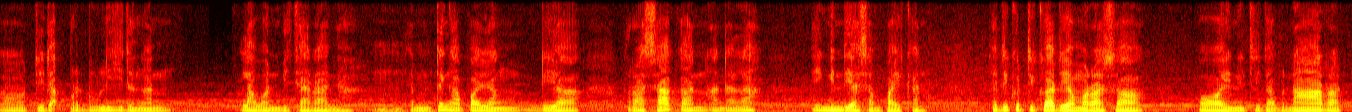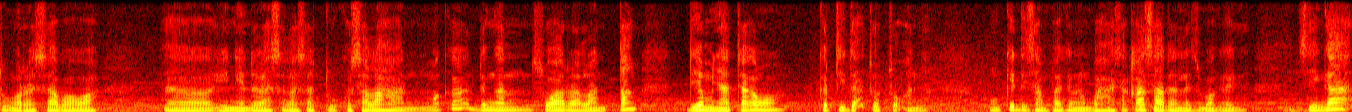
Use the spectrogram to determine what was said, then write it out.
uh, tidak peduli dengan lawan bicaranya. mhm, Yang penting apa yang dia rasakan adalah ingin dia sampaikan. Jadi ketika dia merasa oh ini tidak benar atau merasa bahwa eh, ini adalah salah satu kesalahan, maka dengan suara lantang dia menyatakan bahwa ketidakcocokannya. Mungkin disampaikan dengan bahasa kasar dan lain sebagainya. Sehingga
